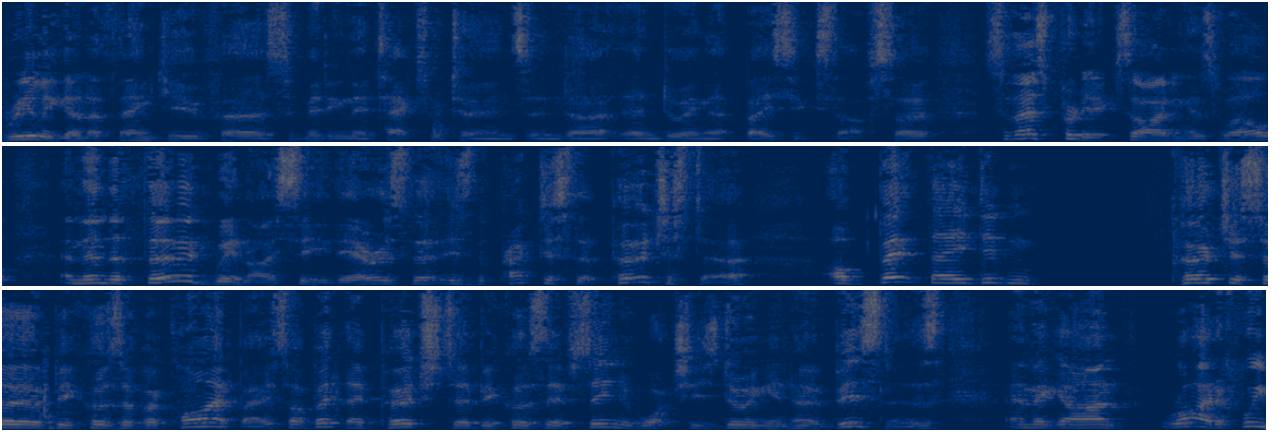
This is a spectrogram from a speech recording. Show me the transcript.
really going to thank you for submitting their tax returns and uh, and doing that basic stuff. So so that's pretty exciting as well. And then the third win I see there is the is the practice that purchased her. I'll bet they didn't purchase her because of her client base. I bet they purchased her because they've seen what she's doing in her business, and they're going right. If we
